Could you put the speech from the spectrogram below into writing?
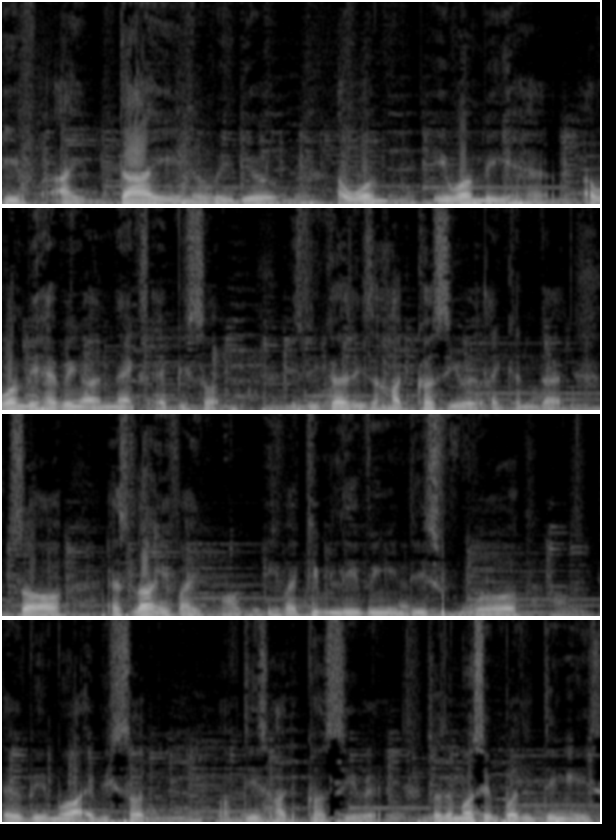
If i die in the video i won't it won't be i won't be having a next episode. It's because it's a hardcore series i can die. So as long if i if i keep living in this world there will be more episode of this hardcore series. So the most important thing is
